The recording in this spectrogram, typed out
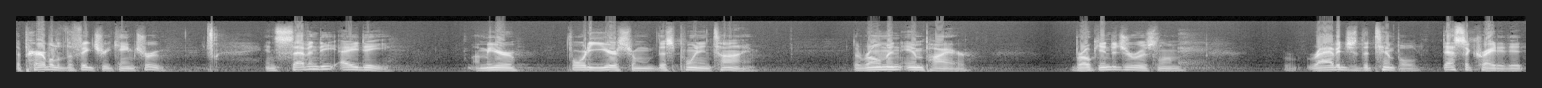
The parable of the fig tree came true. In 70 AD, a mere 40 years from this point in time, the Roman Empire broke into Jerusalem, ravaged the temple, desecrated it,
